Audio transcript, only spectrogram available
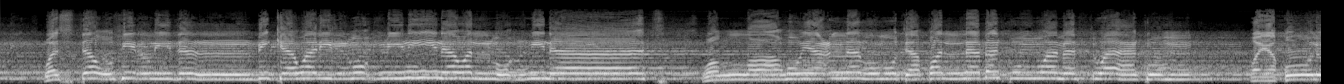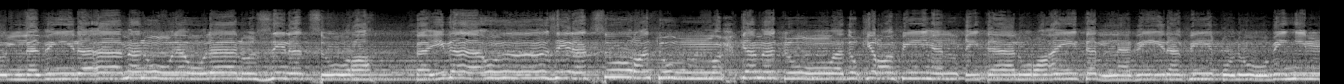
واستغفر لذنبك وللمؤمنين والمؤمنات والله يعلم متقلبكم ومثواكم ويقول الذين آمنوا لولا نزلت سورة فإذا أنزلت سورة محكمة وذكر فيها القتال رأيت الذين في قلوبهم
